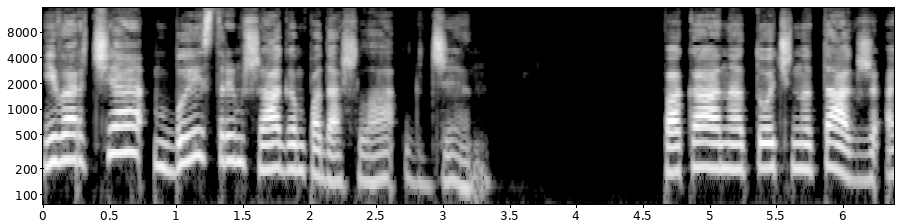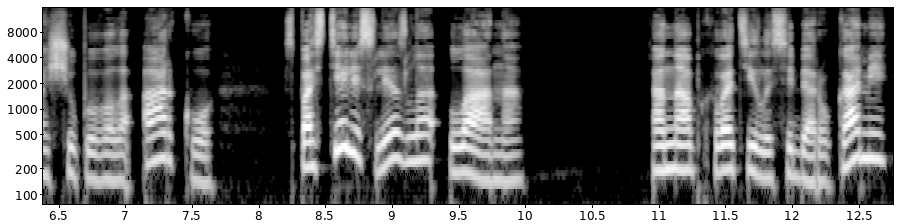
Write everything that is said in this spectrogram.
и, ворча, быстрым шагом подошла к Джен. Пока она точно так же ощупывала арку, с постели слезла Лана. Она обхватила себя руками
